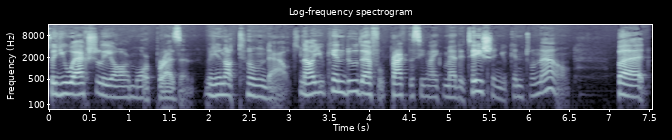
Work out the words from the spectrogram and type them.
So you actually are more present. You're not tuned out. Now you can do that for practicing like meditation. You can tune out, but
